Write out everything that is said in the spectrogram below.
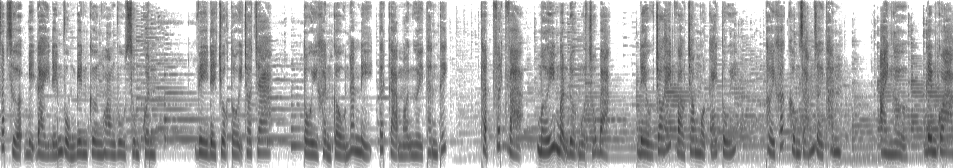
sắp sửa bị đẩy đến vùng biên cương hoang vu xung quân. Vì để chuộc tội cho cha, tôi khẩn cầu năn nỉ tất cả mọi người thân thích. Thật vất vả mới mượn được một số bạc, đều cho hết vào trong một cái túi. Thời khắc không dám rời thân. Ai ngờ, đêm qua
